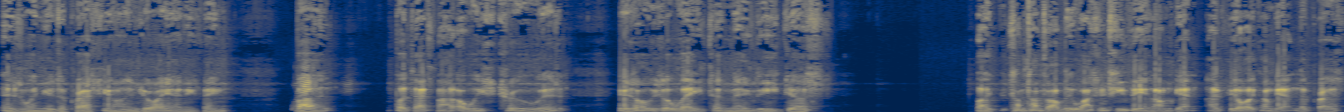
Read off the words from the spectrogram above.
is when you're depressed, you don't enjoy anything, Right. but but that's not always true. It, there's always a way to maybe just like sometimes I'll be watching TV and I'm getting I feel like I'm getting depressed.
